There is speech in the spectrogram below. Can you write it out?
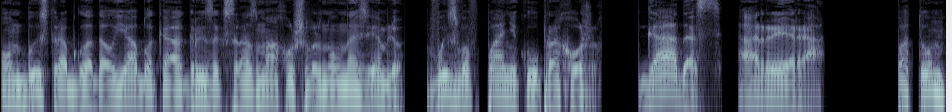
Он быстро обглодал яблоко, а огрызок с размаху швырнул на землю, вызвав панику у прохожих. «Гадость! Арера! Потом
